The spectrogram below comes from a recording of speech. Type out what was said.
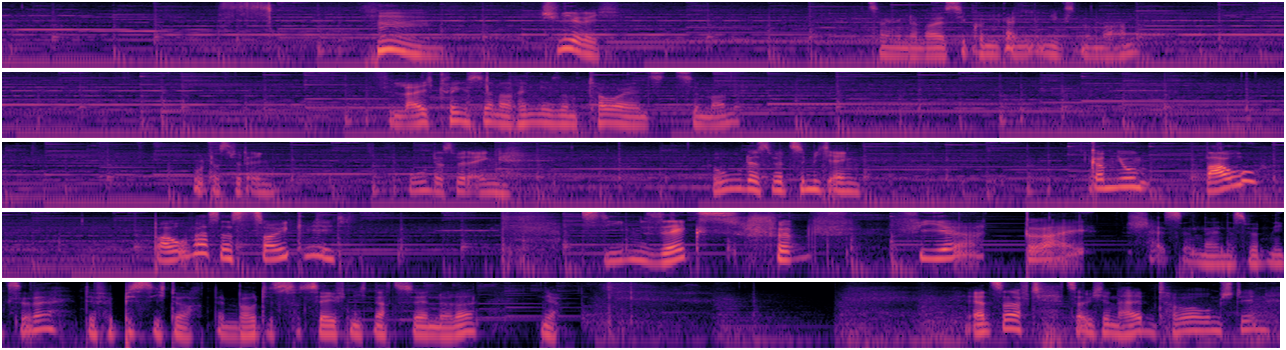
Hm. Schwierig. Ich sagen, in 30 Sekunden kann ich eh nichts mehr machen. Vielleicht kriege ich es ja noch hin, hier so einen Tower ins Zimmern. Oh, das wird eng. Oh, das wird eng. Oh, das wird ziemlich eng. Komm, Jung. Bau. Bau, was das Zeug hält. 7, 6, 5, 4, 3. Scheiße, nein, das wird nichts, oder? Der verpisst sich doch. Der baut es safe nicht nachts zu Ende, oder? Ja. Ernsthaft? Jetzt habe ich einen halben Tower rumstehen.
